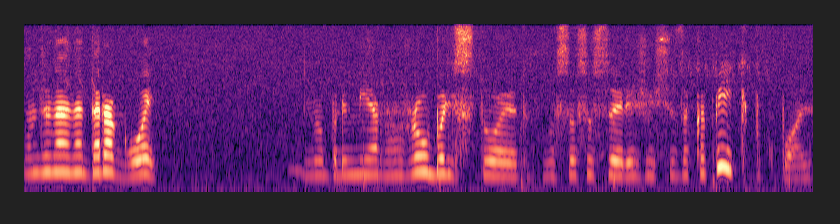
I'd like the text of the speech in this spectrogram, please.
Он же, наверное, дорогой. Например, рубль стоит. В СССР же еще за копейки покупали.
